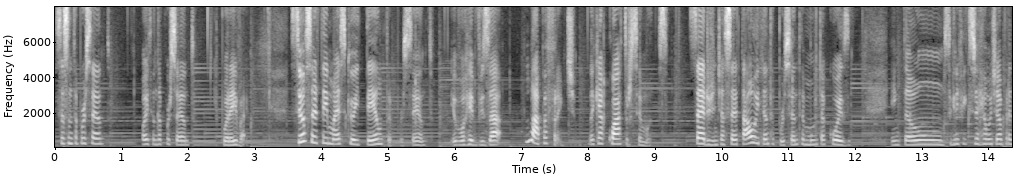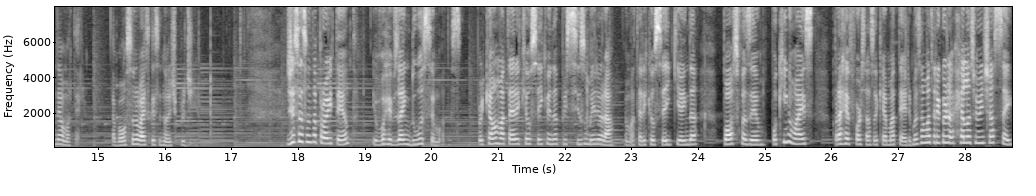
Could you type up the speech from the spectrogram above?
60%, 80% e por aí vai. Se eu acertei mais que 80%, eu vou revisar lá para frente, daqui a quatro semanas. Sério, gente, acertar 80% é muita coisa. Então, significa que você realmente já aprendeu a matéria, tá bom? Você não vai esquecer da noite pro dia. De 60 para 80, eu vou revisar em duas semanas porque é uma matéria que eu sei que eu ainda preciso melhorar. É uma matéria que eu sei que ainda posso fazer um pouquinho mais para reforçar essa aqui a matéria, mas é uma matéria que eu já, relativamente já sei,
